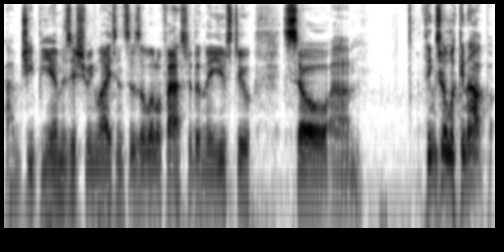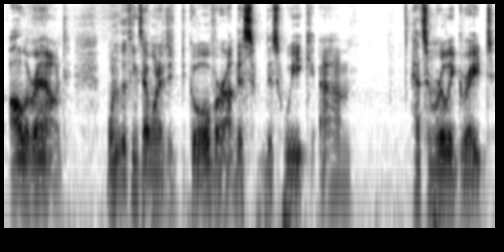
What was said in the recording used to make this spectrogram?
Um, GPM is issuing licenses a little faster than they used to. So um, things are looking up all around. One of the things I wanted to go over on this this week um, had some really great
